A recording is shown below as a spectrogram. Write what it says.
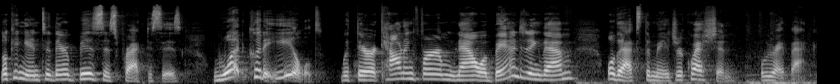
looking into their business practices. What could it yield? With their accounting firm now abandoning them? Well, that's the major question. We'll be right back.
